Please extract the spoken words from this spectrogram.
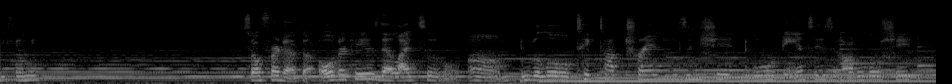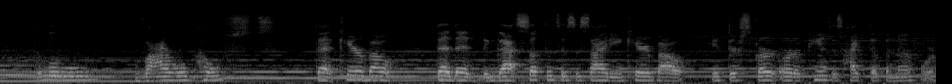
You feel me? So for the, the older kids that like to um, do the little TikTok trends and shit, do the little dances and all the little shit, the little viral posts that care about that that got sucked into society and care about if their skirt or their pants is hiked up enough or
